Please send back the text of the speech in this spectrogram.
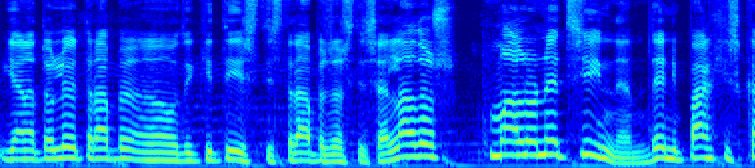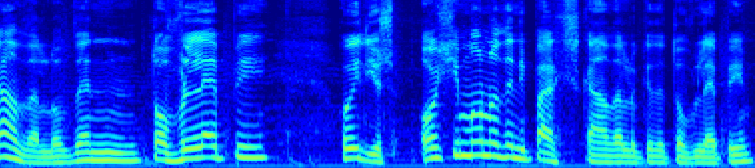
για να το λέει ο, τράπε, ο διοικητής της Τράπεζας της Ελλάδος, μάλλον έτσι είναι. Δεν υπάρχει σκάνδαλο. Δεν το βλέπει ο ίδιος. Όχι μόνο δεν υπάρχει σκάνδαλο και δεν το βλέπει,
